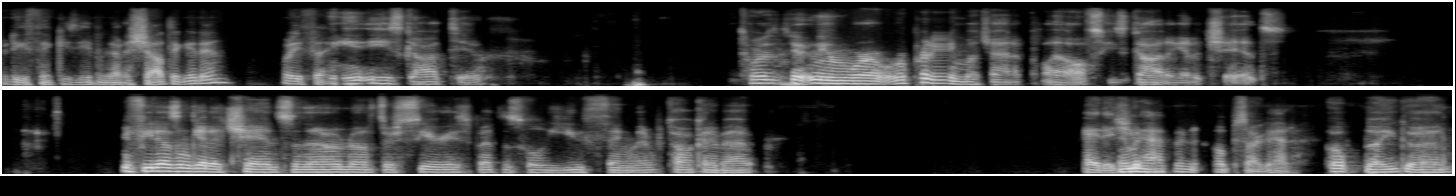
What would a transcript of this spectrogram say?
or do you think he's even got a shot to get in? What do you think? He, he's got to. Towards, I mean, we're we're pretty much out of playoffs. He's got to get a chance. If he doesn't get a chance, then I don't know if they're serious about this whole youth thing they're talking about. Hey, did Him you and- happen? Oh, sorry, go ahead. Oh no, you go ahead.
